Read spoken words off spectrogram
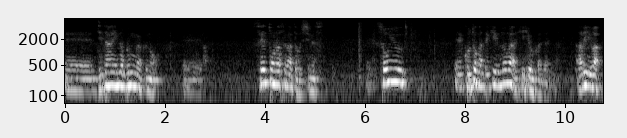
えー、時代の文学の、えー、正当な姿を示す。そういうことができるのが批評家であります。あるいは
